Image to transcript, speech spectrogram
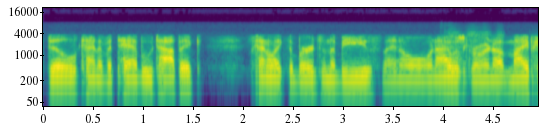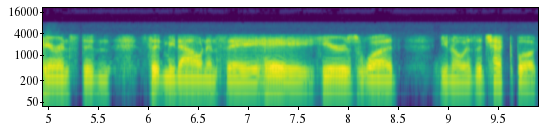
still kind of a taboo topic. It's kind of like the birds and the bees. I know when I was growing up, my parents didn't sit me down and say, "Hey, here's what." you know, is a checkbook.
